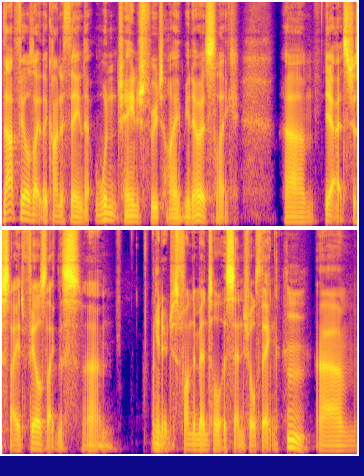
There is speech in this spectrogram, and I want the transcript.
That feels like the kind of thing that wouldn't change through time, you know, it's like um yeah, it's just like it feels like this um you know, just fundamental essential thing. Um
